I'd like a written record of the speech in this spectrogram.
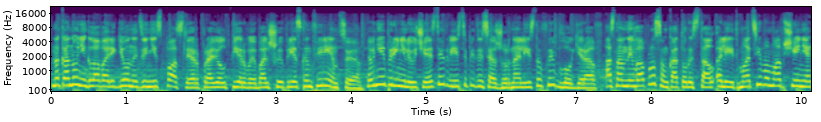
Накануне глава региона Денис Паслер провел первую большую пресс-конференцию. В ней приняли участие 250 журналистов и блогеров. Основным вопросом, который стал лейтмотивом общения,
